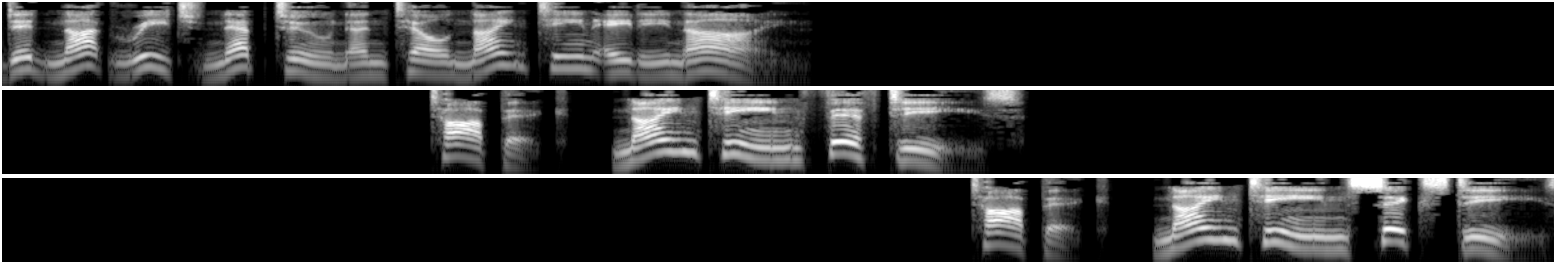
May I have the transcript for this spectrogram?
did not reach Neptune until 1989. Topic 1950s. Topic 1960s.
